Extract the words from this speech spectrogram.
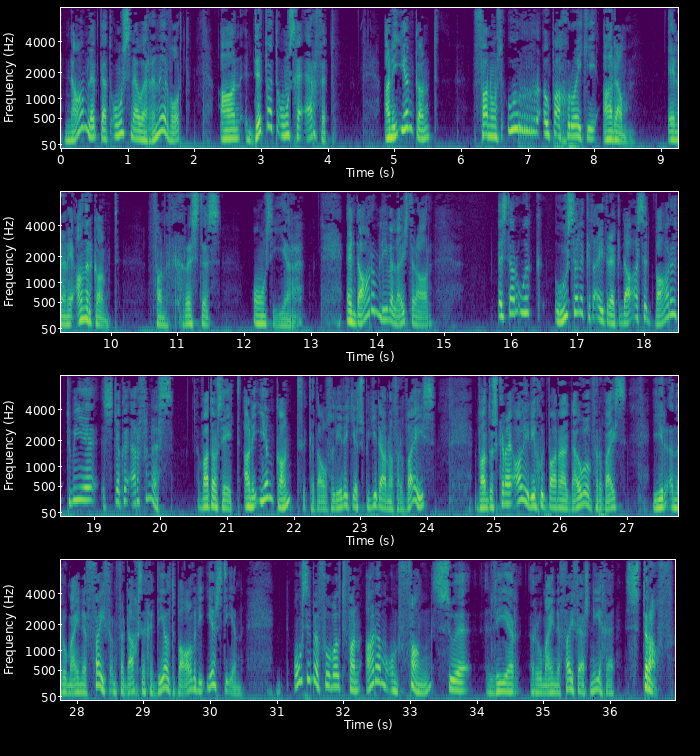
Naamlik dat ons nou herinner word aan dit wat ons geërf het. Aan die een kant van ons oeroupa grootjie Adam en aan die ander kant van Christus ons Here. En daarom liewe luisteraar, is daar ook, hoe sal ek dit uitdruk? Daar is dit ware twee stukke erfenis wat ons het. Aan die een kant, ek het al verlede keer 'n bietjie daarna verwys, want ons kry al hierdie goed waarna ek nou wil verwys hier in Romeine 5 in vandag se gedeelte behalwe die eerste een. Ons het byvoorbeeld van Adam ontvang, so leer Romeine 5 vers 9, straf.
